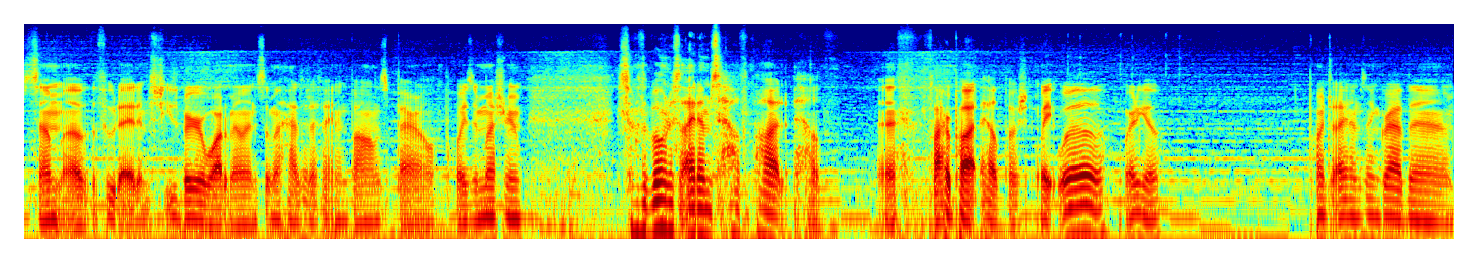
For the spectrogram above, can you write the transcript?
Some of the food items, cheeseburger, watermelon, some of the hazardous items, bombs, barrel, poison mushroom. Some of the bonus items, health pot, health, uh, fire pot, health potion. Wait, whoa, where to go? Punch items and grab them.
